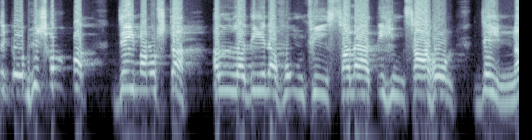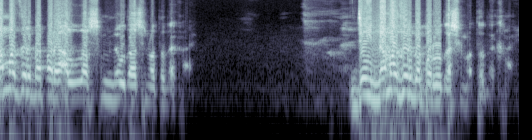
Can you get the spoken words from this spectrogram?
থেকে অভিসম্পাত। যেই মানুষটা আল্লাহ দিন হুম ফি সালাতিহিম সাহুন, যেই নামাজের ব্যাপারে আল্লাহর সামনে উদাসীনতা দেখায়। যেই নামাজের ব্যাপারে উদাসীনতা দেখায়।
